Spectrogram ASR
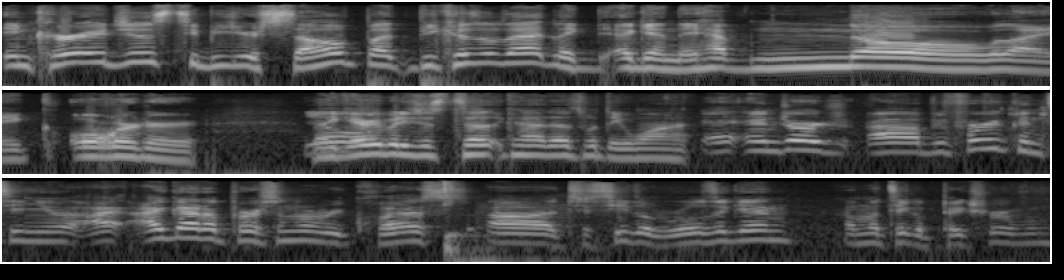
encourages to be yourself, but because of that, like again, they have no like order. like everybody just t- kind of does what they want. And, and George, uh, before we continue, I, I got a personal request uh, to see the rules again. I'm gonna take a picture of them.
